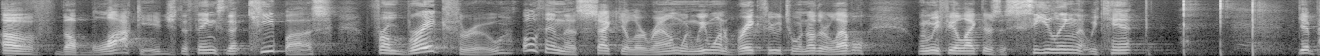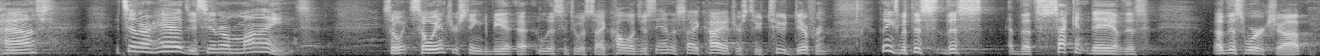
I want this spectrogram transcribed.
of the blockage, the things that keep us from breakthrough, both in the secular realm, when we want to break through to another level, when we feel like there's a ceiling that we can't get past, it's in our heads, it's in our minds. So it's so interesting to be a, listen to a psychologist and a psychiatrist through two different things. But this, this, the second day of this of this workshop,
